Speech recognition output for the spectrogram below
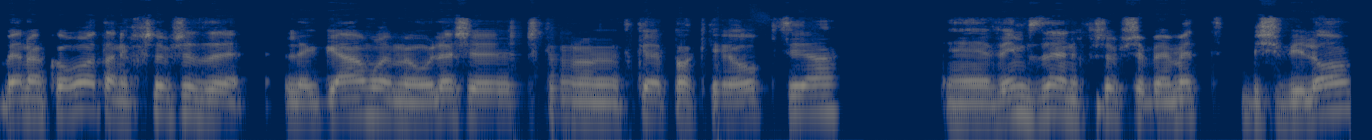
בין הקורות, אני חושב שזה לגמרי מעולה שיש לנו את קפה כאופציה, ועם זה אני חושב שבאמת בשבילו,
